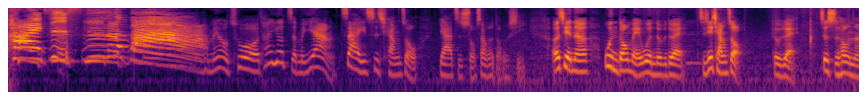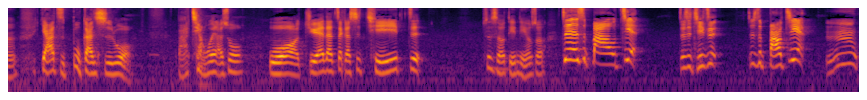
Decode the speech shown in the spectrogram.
太自私了吧！没有错，他又怎么样？再一次抢走鸭子手上的东西，而且呢，问都没问，对不对？直接抢走，对不对？这时候呢，鸭子不甘示弱，把它抢回来，说：“我觉得这个是旗子。”这时候点点又说：“这是宝剑，这是旗子，这是宝剑。嗯，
